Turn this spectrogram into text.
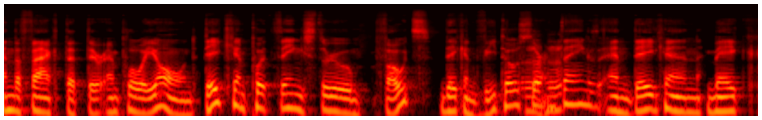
and the fact that they're employee owned, they can put things through votes, they can veto certain Mhm. things, and they can make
